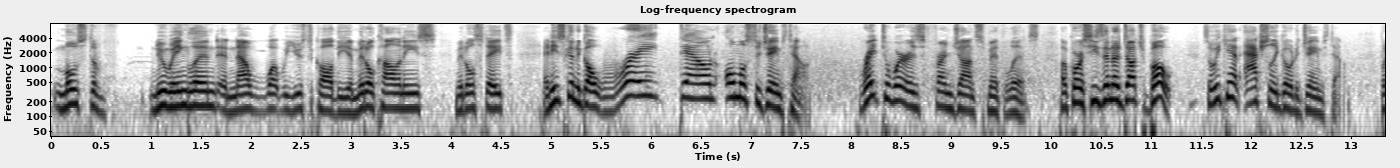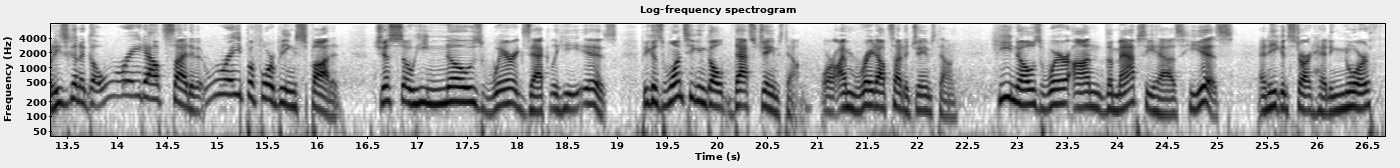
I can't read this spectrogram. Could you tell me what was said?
most of New England and now what we used to call the middle colonies, middle states, and he's going to go right down almost to Jamestown, right to where his friend John Smith lives. Of course, he's in a Dutch boat, so he can't actually go to Jamestown, but he's going to go right outside of it, right before being spotted, just so he knows where exactly he is. Because once he can go, that's Jamestown, or I'm right outside of Jamestown, he knows where on the maps he has he is, and he can start heading north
